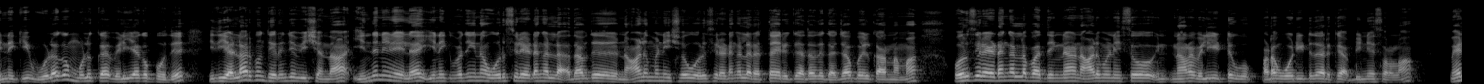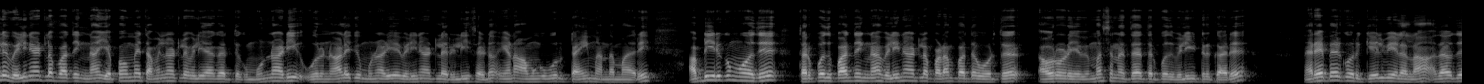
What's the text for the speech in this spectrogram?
இன்னைக்கு உலகம் முழுக்க வெளியாக போகுது. இது எல்லாருக்கும் தெரிஞ்ச விஷயம்தான். இந்த நிலையில் இன்றைக்கி பார்த்தீங்கன்னா ஒரு சில இடங்களில் அதாவது நாலு மணி ஷோ ஒரு சில இடங்களில் ரத்தம் இருக்குது அதாவது கஜா புயல் காரணமாக ஒரு சில இடங்களில் பார்த்தீங்கன்னா நாலு மணி ஷோ நேரம் வெளியிட்டு படம் ஓடிட்டு தான் இருக்குது அப்படின்னே சொல்லலாம். மேலும் வெளிநாட்டில் பார்த்தீங்கன்னா எப்போவுமே தமிழ்நாட்டில் வெளியாகிறதுக்கு முன்னாடி ஒரு நாளைக்கு முன்னாடியே வெளிநாட்டில் ரிலீஸ் ஆகிடும் ஏன்னா அவங்க ஊர் டைம் அந்த மாதிரி. அப்படி இருக்கும்போது தற்போது பார்த்தீங்கன்னா வெளிநாட்டில் படம் பார்த்த ஒருத்தர் அவருடைய விமர்சனத்தை தற்போது வெளியிட்டிருக்காரு. நிறைய பேருக்கு ஒரு கேள்வி எழலாம். அதாவது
